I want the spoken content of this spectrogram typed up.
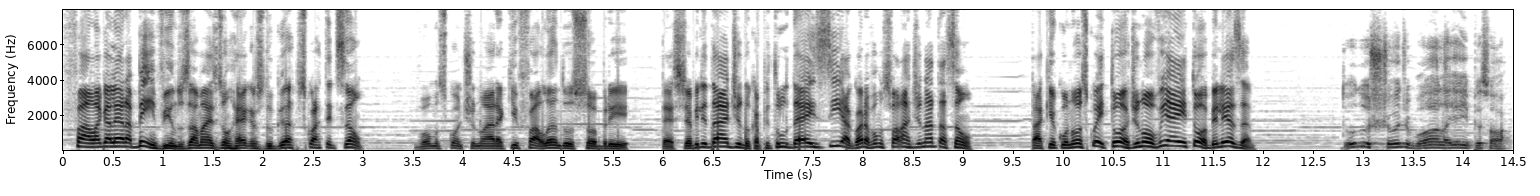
Fala galera, bem-vindos a mais um Regras do GURPS Quarta Edição. Vamos continuar aqui falando sobre teste de habilidade no capítulo 10 e agora vamos falar de natação. Tá aqui conosco o Heitor de novo. E aí, Heitor, beleza? Tudo show de bola. E aí, pessoal?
